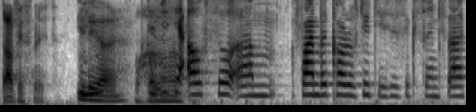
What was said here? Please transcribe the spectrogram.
darf ich es nicht. illegal. Das ist ja auch so, ähm, vor allem bei Call of Duty ist es extrem stark,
